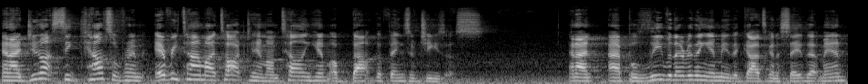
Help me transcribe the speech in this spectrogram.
and I do not seek counsel from him. Every time I talk to him, I'm telling him about the things of Jesus. And I, I believe with everything in me that God's going to save that man,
